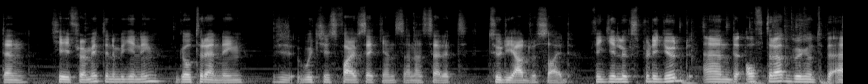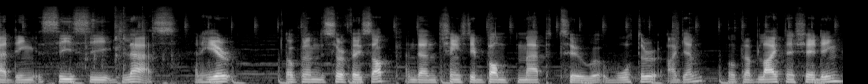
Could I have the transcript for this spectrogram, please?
Then keyframe it in the beginning, go to the ending, which is, 5 seconds and then set it to the other side. I think it looks pretty good and after that we're going to be adding CC glass and here Open the surface up and then change the bump map to water again. Open up light and shading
